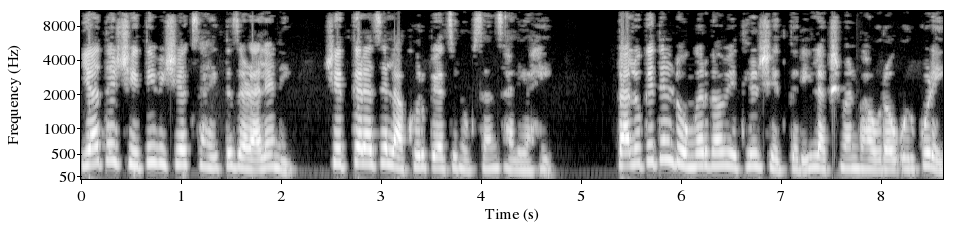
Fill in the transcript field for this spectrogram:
यात शेतीविषयक साहित्य जळाल्याने शेतकऱ्याचे लाखो रुपयाचे नुकसान झाले आहे. तालुक्यातील डोंगरगाव येथील शेतकरी लक्ष्मण भाऊराव उरकुडे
